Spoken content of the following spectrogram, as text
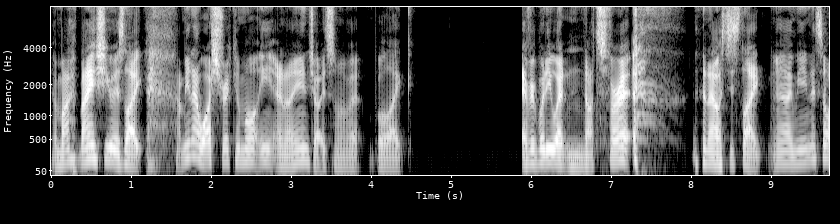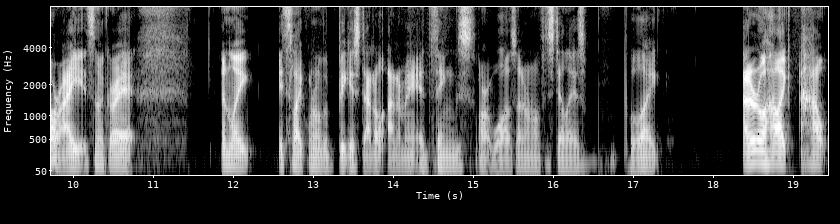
And my, my issue is like, I mean, I watched Rick and Morty and I enjoyed some of it, but like, everybody went nuts for it. and I was just like, I mean, it's all right. It's not great. And like, it's like one of the biggest adult animated things, or it was. I don't know if it still is, but like, I don't know how like how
